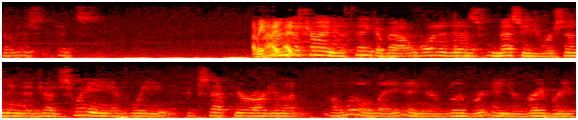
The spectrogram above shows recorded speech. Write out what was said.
So it's, it's, I mean, I, I'm I, just trying to think about what it is message we're sending to Judge Sweeney if we accept your argument a little late in your blue, br- in your gray brief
